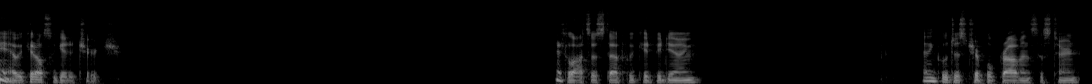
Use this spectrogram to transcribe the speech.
Yeah, we could also get a church. There's lots of stuff we could be doing. I think we'll just triple province this turn.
